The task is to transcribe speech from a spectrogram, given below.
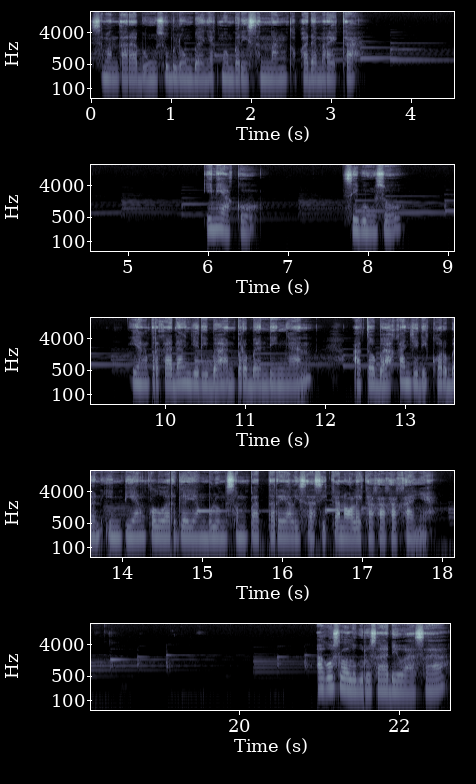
sementara bungsu belum banyak memberi senang kepada mereka. Ini aku, si bungsu, yang terkadang jadi bahan perbandingan atau bahkan jadi korban impian keluarga yang belum sempat terrealisasikan oleh kakak-kakaknya. Aku selalu berusaha dewasa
